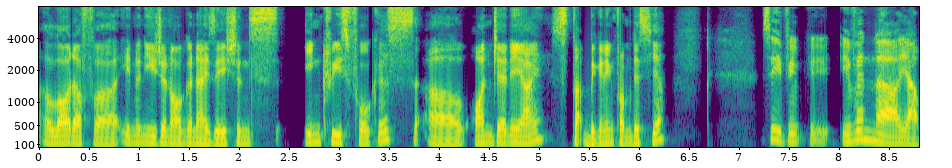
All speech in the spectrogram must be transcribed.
a lot of uh, Indonesian organizations increase focus on Gen AI start beginning from this year? See, if you, even uh, yeah,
